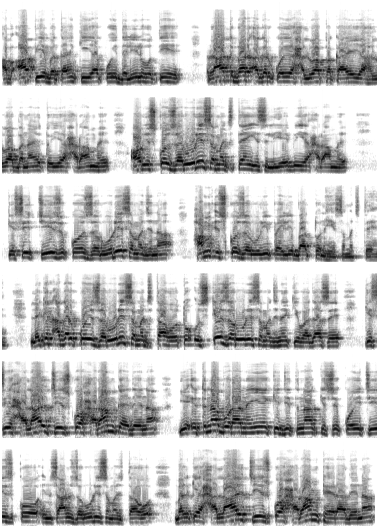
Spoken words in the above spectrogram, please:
अब आप ये बताएँ कि यह कोई दलील होती है? रात भर अगर कोई हलवा पकाए या हलवा बनाए तो यह हराम है और इसको ज़रूरी समझते हैं, इसलिए भी यह हराम है। किसी चीज़ को ज़रूरी समझना, हम इसको ज़रूरी पहली बात तो नहीं समझते हैं। लेकिन अगर कोई ज़रूरी समझता हो तो उसके ज़रूरी समझने की वजह से किसी हलाल चीज़ को हराम कह देना, ये इतना बुरा नहीं है कि जितना किसी कोई चीज़ को इंसान ज़रूरी समझता हो, बल्कि हलाल चीज़ को हराम ठहरा देना,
